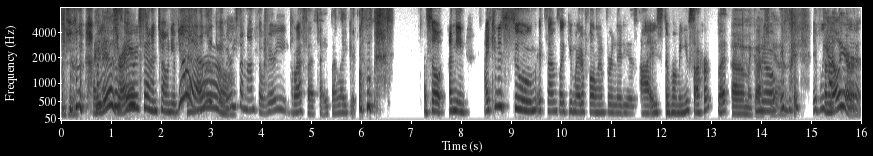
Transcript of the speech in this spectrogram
Mm-hmm. it is, right? Very San Antonio. Yeah, I, I like it. Very San Antonio, very raza type. I like it. so, I mean, I can assume it sounds like you might have fallen for Lydia's eyes the moment you saw her, but oh my gosh, you know, yeah. if, if we familiar, have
